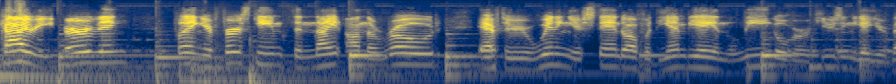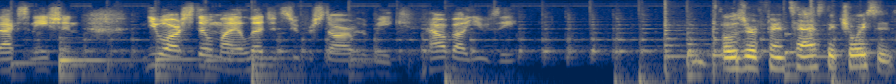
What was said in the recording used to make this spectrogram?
Kyrie Irving playing your first game tonight on the road after winning your standoff with the NBA and the league over refusing to get your vaccination. You are still my alleged superstar of the week. How about you, Z? Those are fantastic choices.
